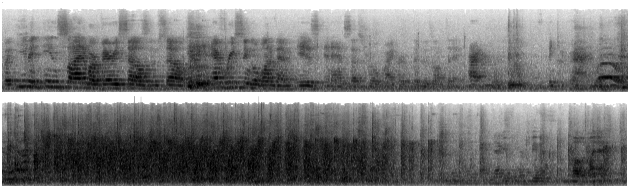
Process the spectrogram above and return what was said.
but even inside of our very cells themselves, every single one of them is an ancestral microbe that lives on today. All right. Thank you. Oh, am I next?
